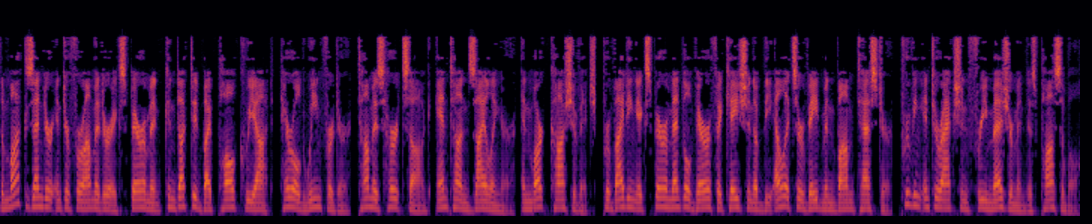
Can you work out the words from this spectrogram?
the Mach-Zehnder interferometer experiment conducted by Paul Kwiat, Harald Weinfurter, Thomas Herzog, Anton Zeilinger, and Mark Kasevich, providing experimental verification of the Elitzur-Vaidman bomb tester, proving interaction-free measurement is possible.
